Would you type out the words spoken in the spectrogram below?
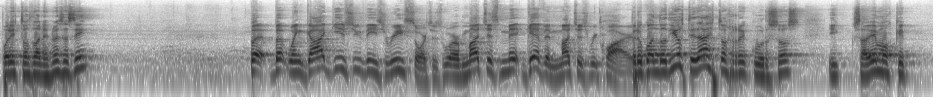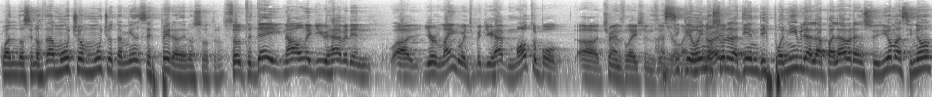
por estos dones, ¿no es así? But but when God gives you these resources where much is given, much is required. Pero cuando Dios te da estos recursos, y sabemos que cuando se nos da mucho, mucho también se espera de nosotros. So today, not only do you have it in uh, your language, but you have multiple uh, translations in Así your que hoy no solo la tienen disponible a la palabra en su idioma, sino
